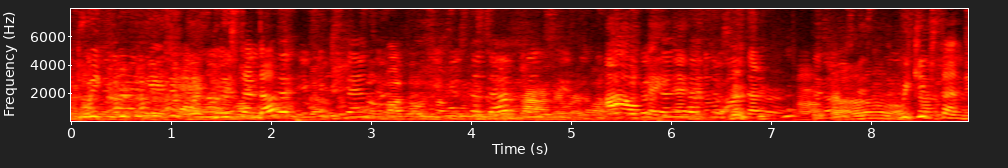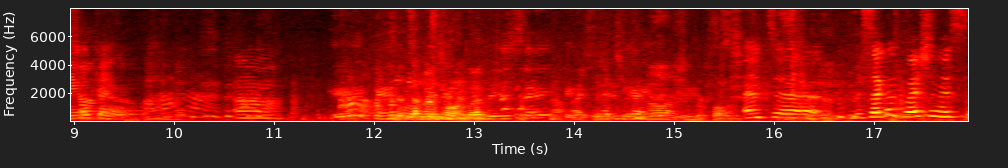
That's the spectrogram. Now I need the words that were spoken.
do we do we stand up? If you stand, if you stand up. Ah, okay. then you have And to stand up. answer. you know? We keep standing. Okay. Um, That's a performance. And uh, the second question is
